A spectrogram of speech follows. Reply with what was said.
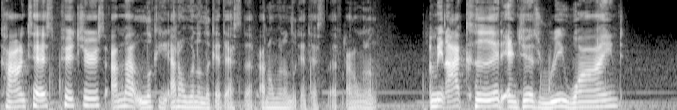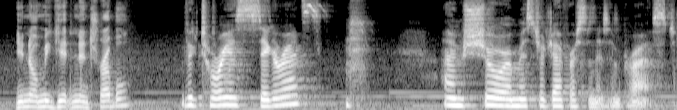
Contest pictures. I'm not looking. I don't want to look at that stuff. I don't want to look at that stuff. I don't want to. I mean, I could and just rewind. You know, me getting in trouble. Victoria's cigarettes? I'm sure Mr. Jefferson is impressed.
